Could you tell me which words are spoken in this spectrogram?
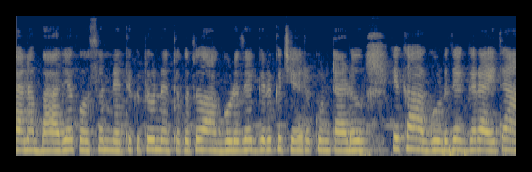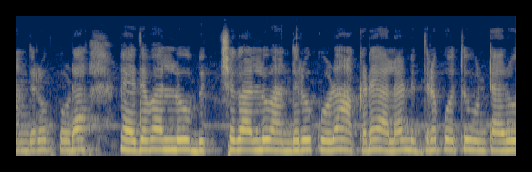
తన భార్య కోసం వెతుకుతూ వెతుకుతూ ఆ గుడి దగ్గరకు చేరుకుంటాడు. ఇక ఆ గుడి దగ్గర అయితే అందరూ కూడా పేదవాళ్ళు భిక్షగాళ్ళు అందరూ కూడా అక్కడే అలా నిద్రపోతూ ఉంటారు.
